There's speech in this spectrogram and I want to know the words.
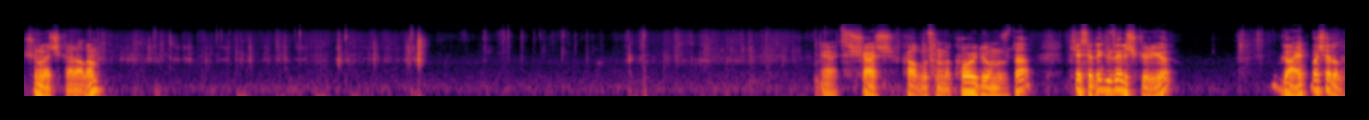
Şunu da çıkaralım. Evet şarj kablosunu da koyduğumuzda kese de güzel iş görüyor. Gayet başarılı.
